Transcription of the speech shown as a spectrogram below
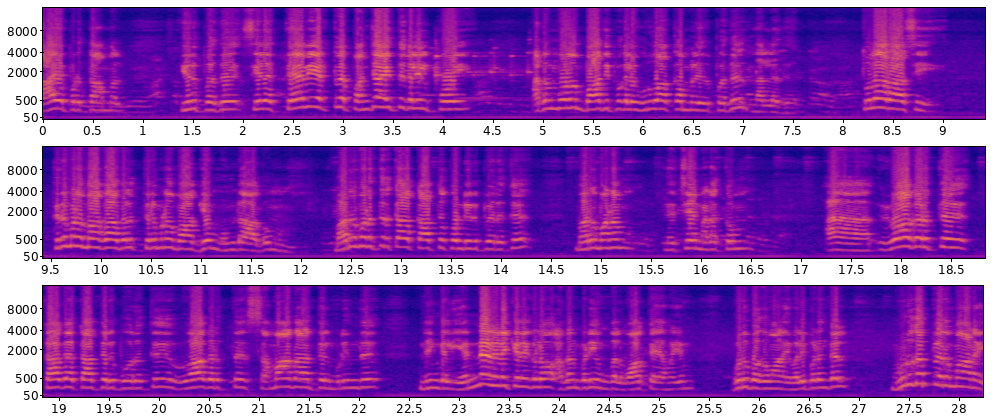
காயப்படுத்தாமல் இருப்பது சில தேவையற்ற பஞ்சாயத்துகளில் போய் அதன் மூலம் பாதிப்புகளை உருவாக்காமல் இருப்பது நல்லது. துலா ராசி திருமணமாகாதல் திருமண பாக்கியம் உண்டாகும். மறுமணத்திற்காக காத்து கொண்டிருப்பதற்கு மறுமணம் நிச்சயம் நடக்கும் விவாகரத்துக்காக காத்திருப்போருக்கு விவாகரத்து சமாதானத்தில் முடிந்து நீங்கள் என்ன நினைக்கிறீர்களோ அதன்படி உங்கள் வாழ்க்கை அமையும். குரு பகவானை வழிபடுங்கள். முருகப்பெருமானை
